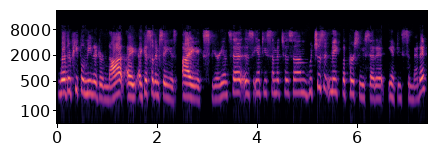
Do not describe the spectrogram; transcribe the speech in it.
whether people mean it or not, I, I, guess what I'm saying is I experience it as anti-Semitism, which doesn't make the person who said it anti-Semitic,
